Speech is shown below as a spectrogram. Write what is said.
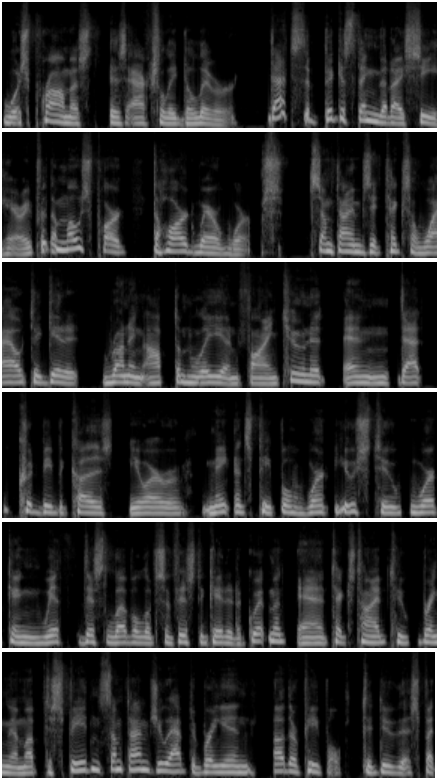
was promised is actually delivered. That's the biggest thing that I see, Harry. For the most part, the hardware works. Sometimes it takes a while to get it running optimally and fine tune it. And that could be because your maintenance people weren't used to working with this level of sophisticated equipment. And it takes time to bring them up to speed. And sometimes you have to bring in other people to do this. But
